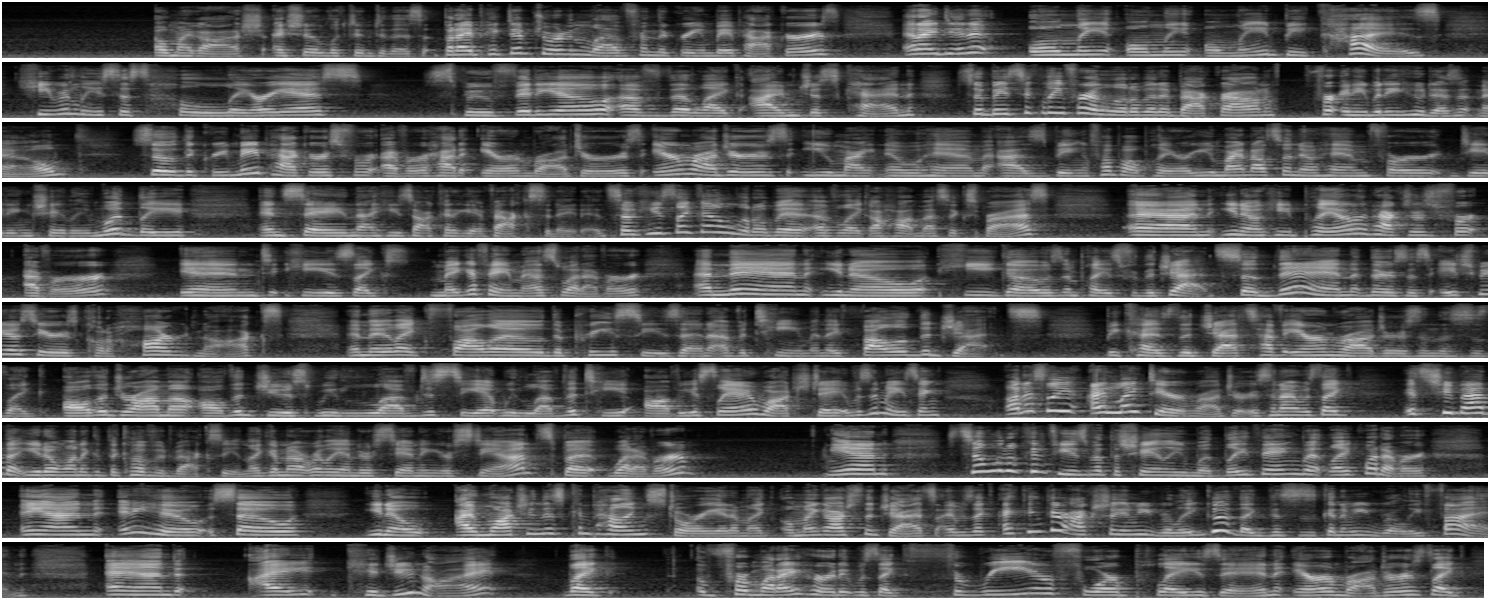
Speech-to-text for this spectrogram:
Oh my gosh, I should have looked into this. But I picked up Jordan Love from the Green Bay Packers. And I did it only, only, only because he released this hilarious spoof video of the like I'm just Ken. So basically for a little bit of background for anybody who doesn't know, so the Green Bay Packers forever had Aaron Rodgers. Aaron Rodgers, you might know him as being a football player. You might also know him for dating Shailene Woodley and saying that he's not going to get vaccinated. So he's like a little bit of like a hot mess express. And, you know, he played on the Packers forever and he's like mega famous, whatever. And then, you know, he goes and plays for the Jets. So then there's this HBO series called Hard Knocks and they like follow the preseason of a team and they follow the Jets because the Jets have Aaron Rodgers and this is like all the drama, all the juice. We love to see it. We love the tea. Obviously, I watched it. It was amazing. Honestly, I liked Aaron Rodgers and I was like, it's too bad that you don't want to get the COVID vaccine. Like, I'm not really understanding your stance, but whatever. And still a little confused about the Shailene Woodley thing, but like whatever. And anywho, so you know, I'm watching this compelling story and I'm like, oh my gosh, the Jets. I was like, I think they're actually gonna be really good. Like, this is gonna be really fun. And I kid you not, like from what I heard, it was like three or four plays in, Aaron Rodgers like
